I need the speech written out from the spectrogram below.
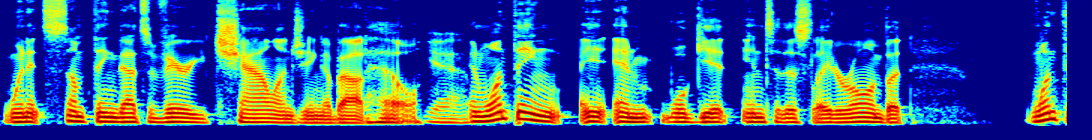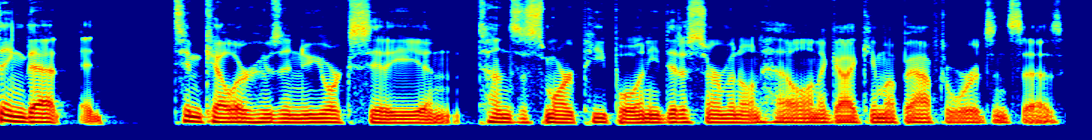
when it's something that's very challenging about hell. Yeah. And one thing, and we'll get into this later on, but one thing that uh, Tim Keller, who's in New York City and tons of smart people, and he did a sermon on hell, and a guy came up afterwards and says,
